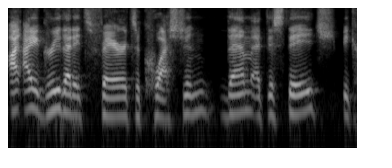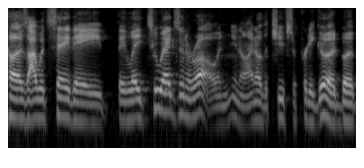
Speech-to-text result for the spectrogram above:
I, I, agree that it's fair to question them at this stage because I would say they they laid two eggs in a row, and you know I know the Chiefs are pretty good, but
